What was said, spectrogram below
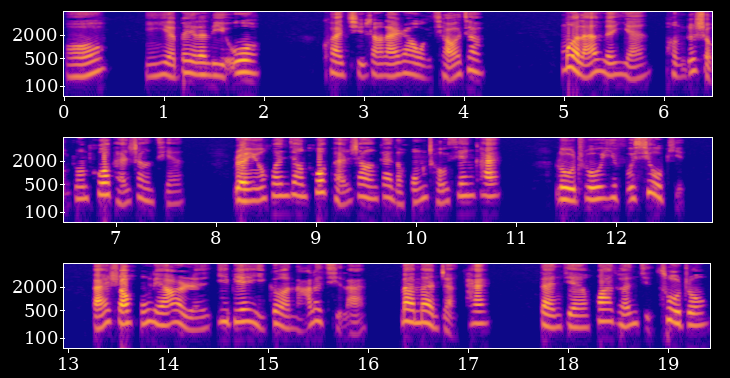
哦，你也备了礼物，快取上来让我瞧瞧。”墨兰闻言。捧着手中托盘上前，阮云欢将托盘上盖的红绸掀开，露出一幅绣品。白芍、红莲二人一边一个拿了起来，慢慢展开。但见花团锦簇中，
